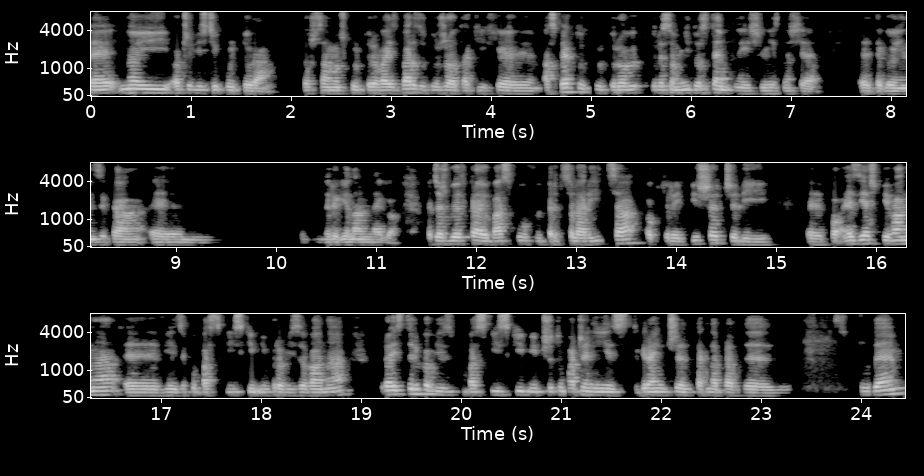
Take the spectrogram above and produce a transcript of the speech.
E, no i oczywiście kultura. Tożsamość kulturowa jest bardzo dużo takich e, aspektów kulturowych, które są niedostępne, jeśli nie zna się e, tego języka regionalnego. Chociażby w kraju Basków Bercolarica, o której piszę, czyli poezja śpiewana w języku baskijskim, improwizowana, która jest tylko w języku baskijskim i przetłumaczenie jest graniczy tak naprawdę z cudem,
